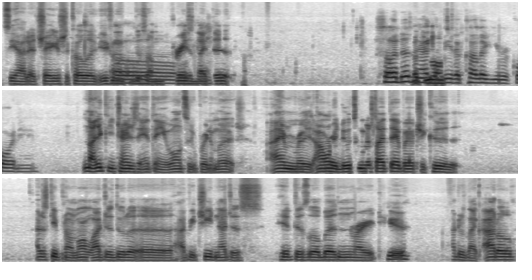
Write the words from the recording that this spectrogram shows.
See how that changed the color. If you want to do something Oh, crazy okay. like that. So it doesn't But have to be the color you're recording. No, you can change it to anything you want to, pretty much. I am really, I don't really do too much like that, but you could. I just keep it on normal. I just do the, uh, I be cheating. I just hit this little button right here. I do like auto,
